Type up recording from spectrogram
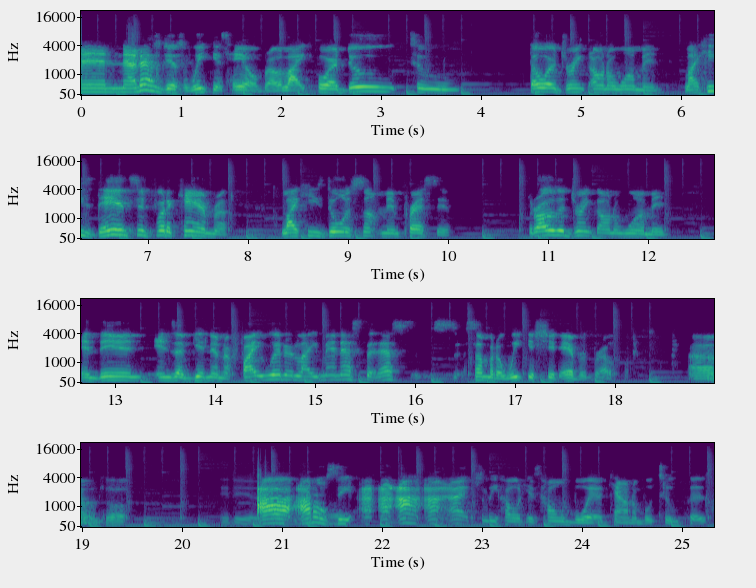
And now that's just weak as hell, bro. Like for a dude to throw a drink on a woman, like he's dancing for the camera, like he's doing something impressive. Throw the drink on a woman, and then ends up getting in a fight with her. Like, man, that's the, that's some of the weakest shit ever, bro. Um, it is. I, I don't see. I, I I actually hold his homeboy accountable too, because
